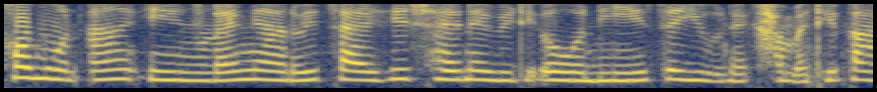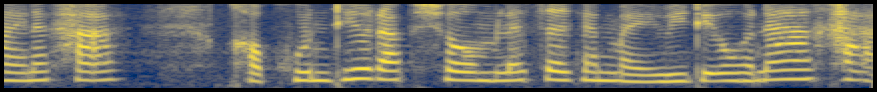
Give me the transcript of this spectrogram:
ข้อมูลอ้างอิง และงานวิจัยที่ใช้ในวิดีโอนี้จะอยู่ในคำอธิบายนะคะ ขอบคุณที่รับชมและเจอกันใหม่วิดีโอหน้าค่ะ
